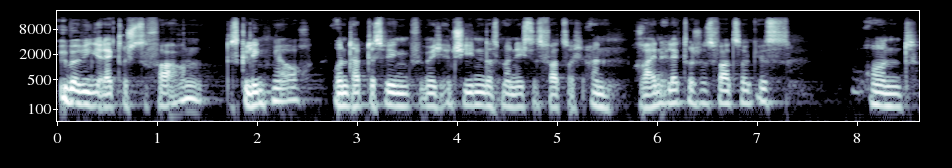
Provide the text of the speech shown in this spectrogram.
überwiegend elektrisch zu fahren. Das gelingt mir auch und habe deswegen für mich entschieden, dass mein nächstes Fahrzeug ein rein elektrisches Fahrzeug ist und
